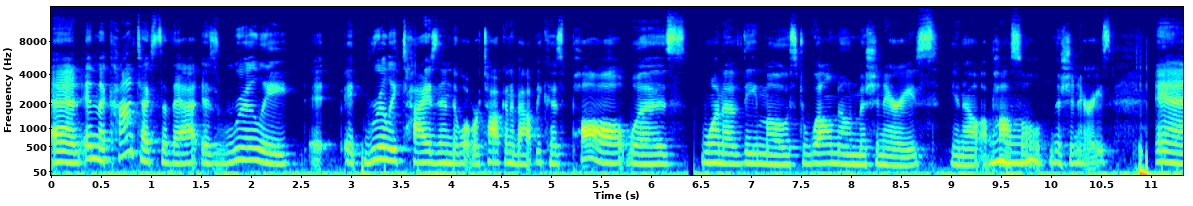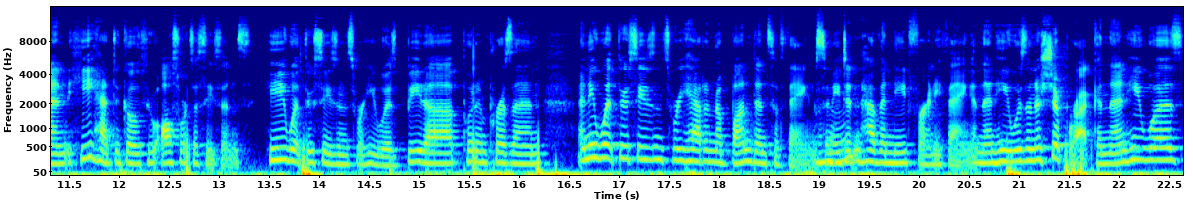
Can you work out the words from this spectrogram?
And in the context of that is really it, it really ties into what we're talking about because Paul was one of the most well-known missionaries, you know, apostle Mm-hmm. missionaries. And he had to go through all sorts of seasons. He went through seasons where he was beat up, put in prison, and he went through seasons where he had an abundance of things and he Mm-hmm. didn't have a need for anything. And then he was in a shipwreck and then he was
